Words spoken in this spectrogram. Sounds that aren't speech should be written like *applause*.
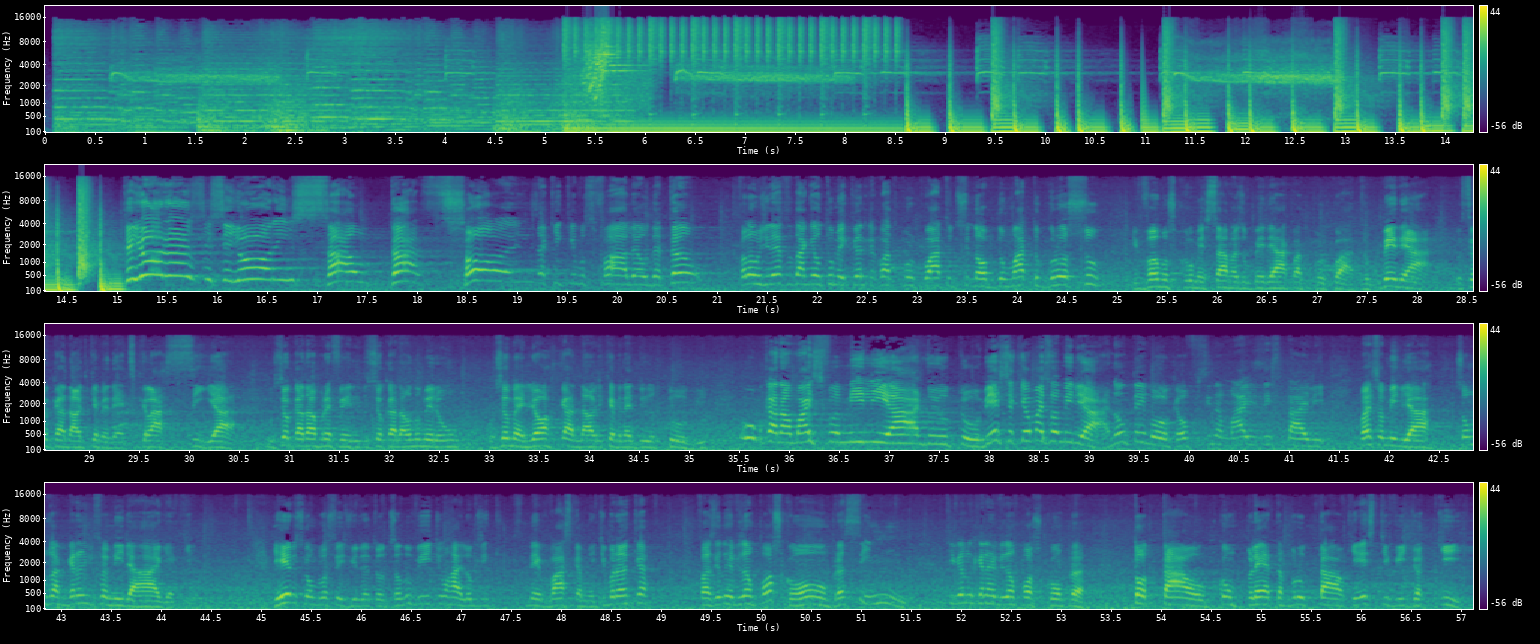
Vos fala é o Netão. Falamos direto da Guiltu Mecânica 4x4 de Sinop do Mato Grosso. E vamos começar mais um PDA 4x4. PDA, o seu canal de caminhonetes classe A. O seu canal preferido, o seu canal número 1. Um, o seu melhor canal de caminhonete do YouTube. O canal mais familiar do YouTube. Esse aqui é o mais familiar, não tem boca. Oficina mais style, mais familiar. Somos a grande família Águia aqui. Guerreiros, como vocês viram na introdução do vídeo, um Hilux nevascamente branca, fazendo revisão pós-compra, sim. Tivemos aquela revisão pós-compra total, completa, brutal, que é este vídeo aqui,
